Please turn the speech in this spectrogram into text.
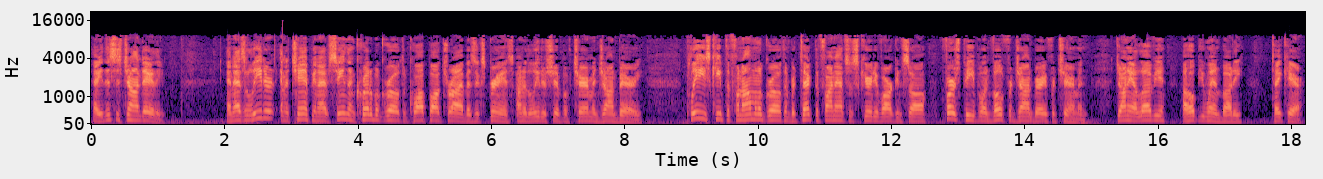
Hey, this is John Daly. And as a leader and a champion, I have seen the incredible growth the Quapaw tribe has experienced under the leadership of Chairman John Berrey. Please keep the phenomenal growth and protect the financial security of Arkansas, First People, and vote for John Berrey for chairman. Johnny, I love you. I hope you win, buddy. Take care.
